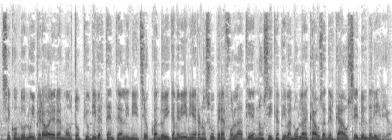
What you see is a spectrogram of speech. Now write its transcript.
Secondo lui però era molto più divertente all'inizio quando i camerini erano super affollati e non si capiva nulla a causa del caos e del delirio.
